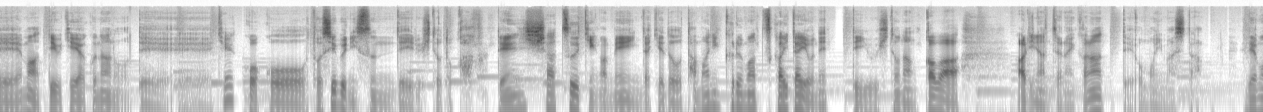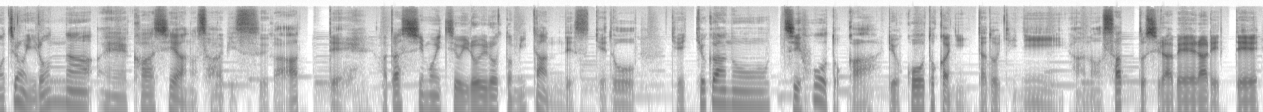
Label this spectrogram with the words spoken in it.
えー、まあっていう契約なので、えー、結構こう都市部に住んでいる人とか電車通勤がメインだけどたまに車使いたいよねっていう人なんかはありなんじゃないかなって思いました。でもちろんいろんな、えー、カーシェアのサービスがあって私も一応いろいろと見たんですけど結局あの地方とか旅行とかに行った時にあのさっと調べられて、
